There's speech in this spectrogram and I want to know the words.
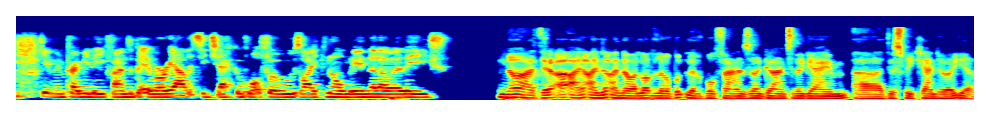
giving Premier League fans a bit of a reality check of what football's like normally in the lower leagues. No, I, I, I know a lot of Liverpool, Liverpool fans are going to the game uh, this weekend who are yeah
